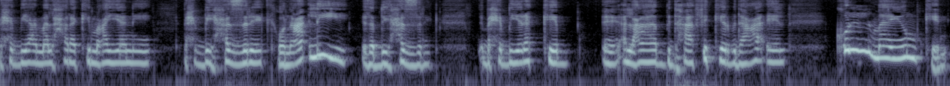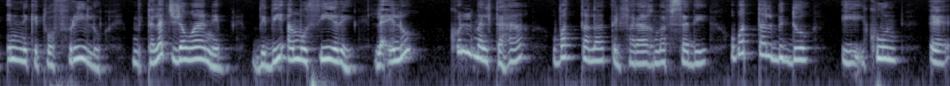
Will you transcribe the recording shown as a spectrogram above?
بحب يعمل حركة معينة بحب يحذرك هون عقلية إذا بده يحذرك. بحب يركب آه، ألعاب بدها فكر بدها عقل. كل ما يمكن إنك توفري له ثلاث جوانب ببيئة مثيرة لإله كل ما التهى وبطلت الفراغ مفسدة وبطل بده يكون آه،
